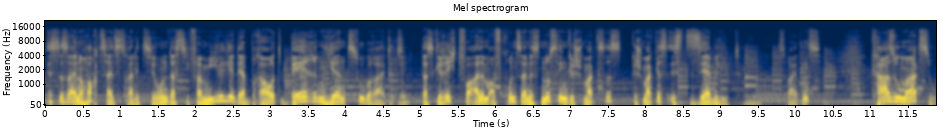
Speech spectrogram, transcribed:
ist es eine Hochzeitstradition, dass die Familie der Braut Bärenhirn zubereitet. Das Gericht vor allem aufgrund seines nussigen Geschmackes, Geschmackes ist sehr beliebt. Zweitens, Kasumatsu.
